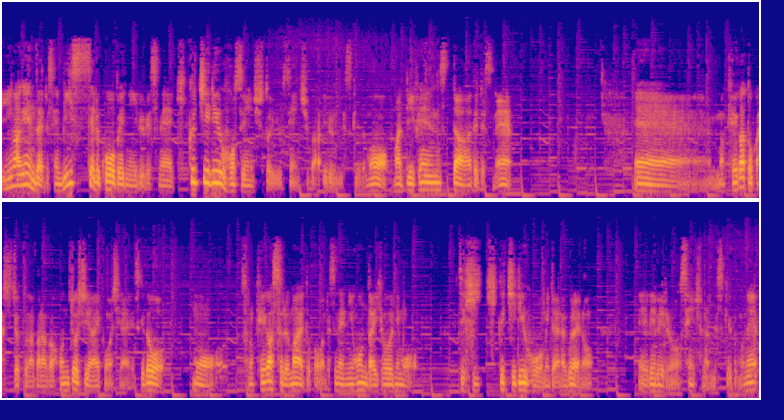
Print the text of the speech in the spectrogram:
ー、今現在ですね、ビッセル神戸にいるですね、菊池隆穂選手という選手がいるんですけれども、まあ、ディフェンスターでですね、えー、まあ、怪我とかしてちょっとなかなか本調子じゃないかもしれないですけど、もう、その怪我する前とかはですね、日本代表にも、ぜひ、菊池隆法みたいなぐらいの、えレベルの選手なんですけどもね。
